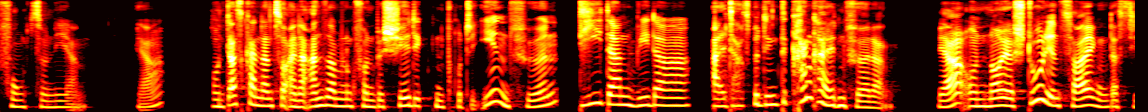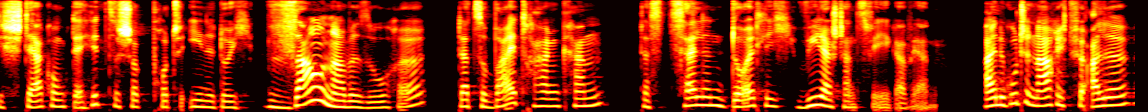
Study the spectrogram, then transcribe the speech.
funktionieren. Ja? Und das kann dann zu einer Ansammlung von beschädigten Proteinen führen, die dann wieder alltagsbedingte Krankheiten fördern. Ja, und neue Studien zeigen, dass die Stärkung der Hitzeschockproteine durch Saunabesuche dazu beitragen kann, dass Zellen deutlich widerstandsfähiger werden. Eine gute Nachricht für alle,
